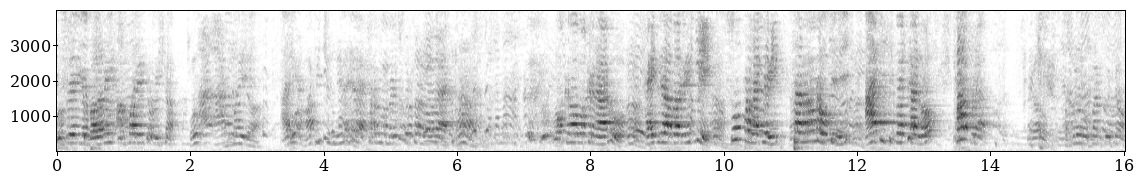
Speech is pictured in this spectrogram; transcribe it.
బస్సులు ఎక్కే బలమే అమ్మాయితో ఒక ఇష్టం. అమ్మాయిలో. అది ఆపించింది ఒక ఒక నాడు హైదరాబాద్ నుంచి సూపర్ లగ్జరీ సరళ వచ్చింది. ఆర్టీసీ బస్ స్టాండ్లో స్టాప్ రా. అప్పుడు పని కూర్చోం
